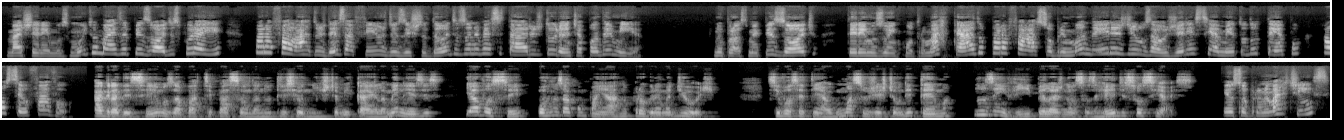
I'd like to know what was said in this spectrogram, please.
mas teremos muito mais episódios por aí para falar dos desafios dos estudantes universitários durante a pandemia. No próximo episódio, teremos um encontro marcado para falar sobre maneiras de usar o gerenciamento do tempo ao seu favor. Agradecemos a participação da nutricionista Micaela Menezes e a você por nos acompanhar no programa de hoje. Se você tem alguma sugestão de tema, nos envie pelas nossas redes sociais. Eu sou Bruna Martins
